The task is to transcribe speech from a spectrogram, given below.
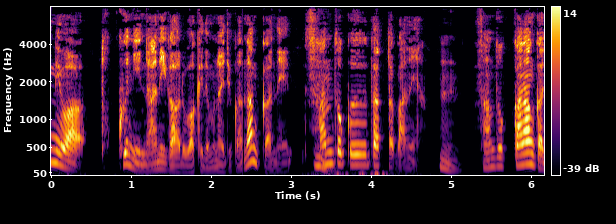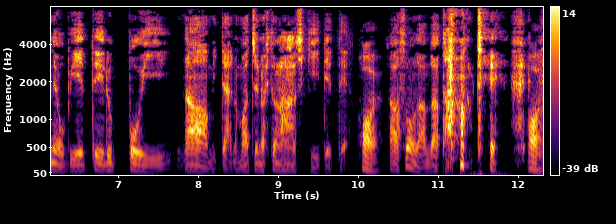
には特に何があるわけでもないというか、なんかね、山賊だったかね、うん。うん。山賊かなんかに怯えているっぽいなぁ、みたいな街の人の話聞いてて、はあ、そうなんだと思って、い。はい。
